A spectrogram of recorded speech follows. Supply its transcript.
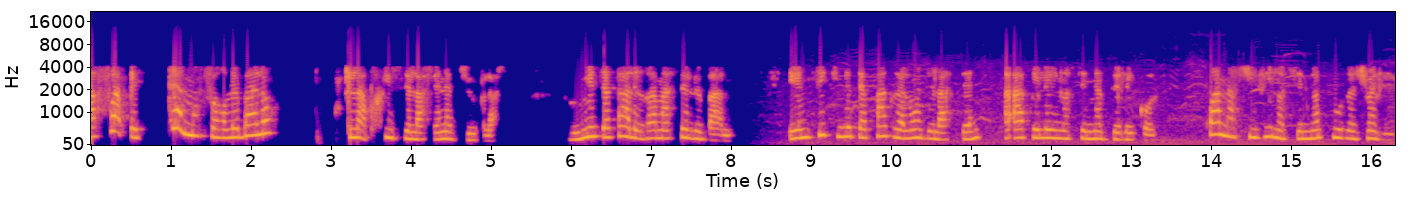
a frappé tellement fort le ballon qu'il a brisé la fenêtre d'une classe. Luis est allé ramasser le ballon et une fille qui n'était pas très loin de la scène a appelé une enseignante de l'école. Juan a suivi l'enseignante pour rejoindre lui.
